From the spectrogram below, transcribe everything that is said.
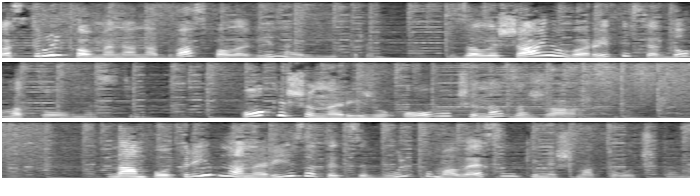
Каструлька в мене на 2,5 літри. Залишаю варитися до готовності. Поки що наріжу овочі на зажарку. Нам потрібно нарізати цибульку малесенькими шматочками.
